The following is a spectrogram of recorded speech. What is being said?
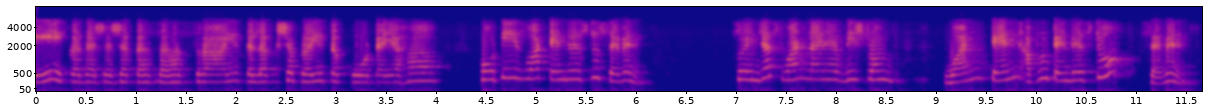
एकदशशतसहस्रायुतलक्षप्रयुतकोटयः koti is what 10 raised to 7 so in just one line i have reached from 1 10 up to 10 raised to 7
